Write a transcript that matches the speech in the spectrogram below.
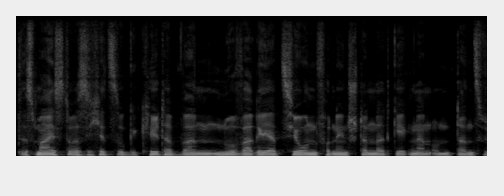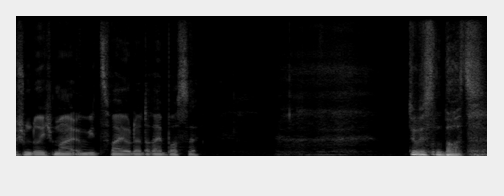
das meiste, was ich jetzt so gekillt habe, waren nur Variationen von den Standardgegnern und dann zwischendurch mal irgendwie zwei oder drei Bosse. Du bist ein Boss.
